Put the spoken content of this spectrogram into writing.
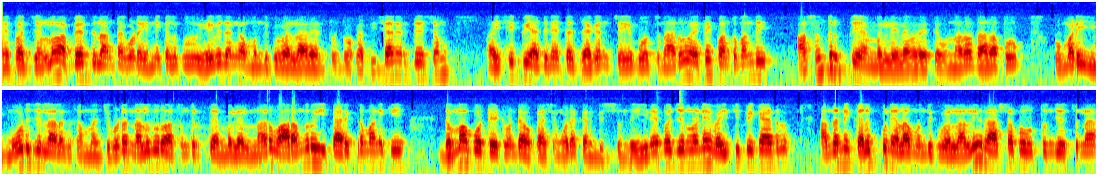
నేపథ్యంలో అభ్యర్థులంతా కూడా ఎన్నికలకు ఏ విధంగా ముందుకు వెళ్ళాలి అనేటువంటి ఒక దిశానిర్దేశం వైసీపీ అధినేత జగన్ చేయబోతున్నారు. అయితే కొంతమంది అసంతృప్తి ఎమ్మెల్యేలు ఎవరైతే ఉన్నారో దాదాపు ఉమ్మడి ఈ మూడు జిల్లాలకు సంబంధించి కూడా నలుగురు అసంతృప్తి ఎమ్మెల్యేలు ఉన్నారు. వారందరూ ఈ కార్యక్రమానికి డుమ్మా కొట్టేటువంటి అవకాశం కూడా కనిపిస్తుంది. ఈ నేపథ్యంలోనే వైసీపీ క్యాడర్ అందరినీ కలుపుకుని ఎలా ముందుకు వెళ్ళాలి. రాష్ట్ర ప్రభుత్వం చేస్తున్న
